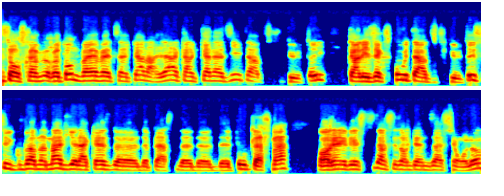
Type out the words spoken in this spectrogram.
si on se retourne 20-25 ans en arrière, quand le Canadien était en difficulté, quand les expos étaient en difficulté, c'est le gouvernement, via la caisse de, de, place, de, de, de, placement, aurait investi dans ces organisations-là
